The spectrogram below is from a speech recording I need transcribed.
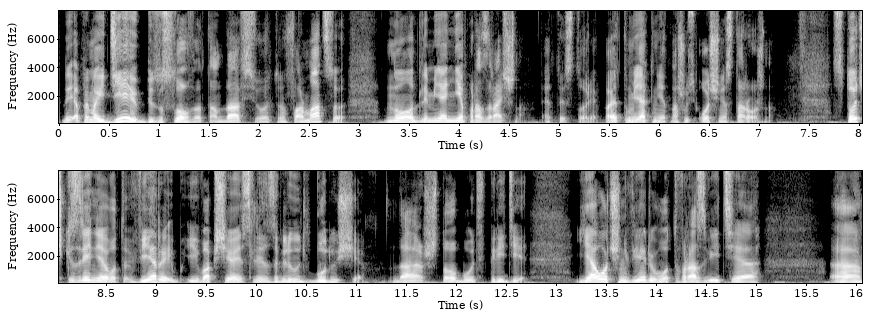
Ну, я понимаю идею, безусловно, там, да, всю эту информацию, но для меня непрозрачна эта история. Поэтому я к ней отношусь очень осторожно. С точки зрения вот веры и вообще, если заглянуть в будущее, да, что будет впереди, я очень верю вот в развитие э,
